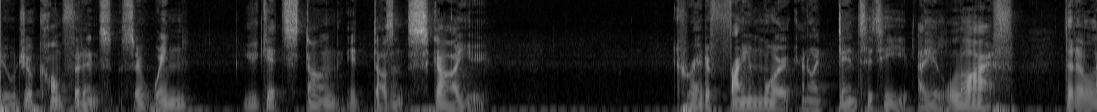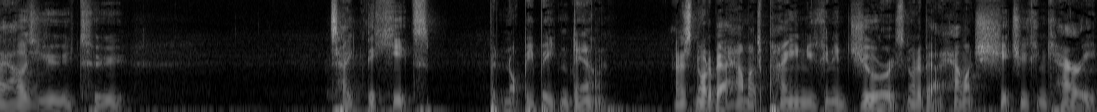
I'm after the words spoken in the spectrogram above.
build your confidence so when you get stung it doesn't scar you create a framework, an identity, a life that allows you to take the hits but not be beaten down. And it's not about how much pain you can endure, it's not about how much shit you can carry.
